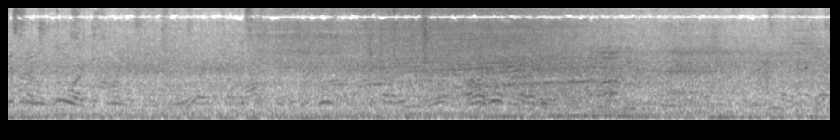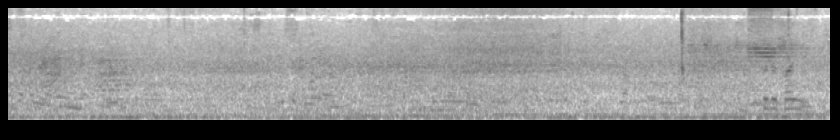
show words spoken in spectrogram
This is good. This one is good. Tuloy ba yun?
